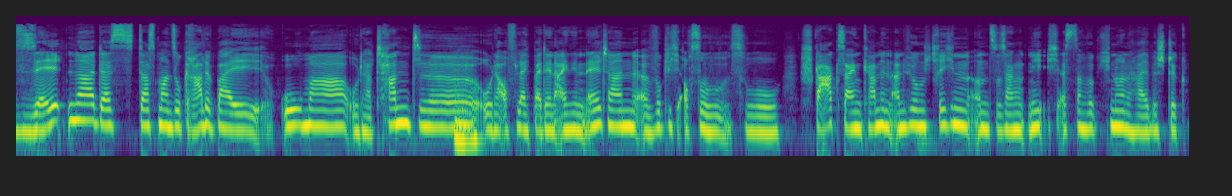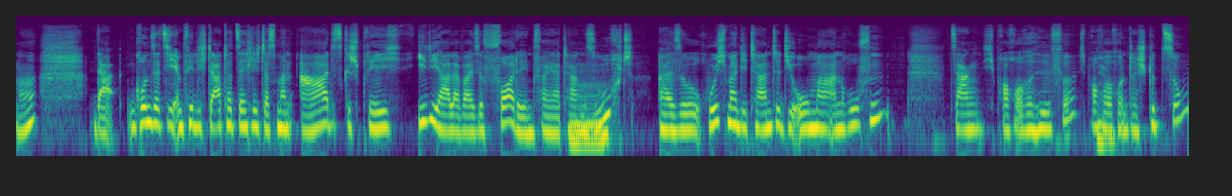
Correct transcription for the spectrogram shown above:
seltener, dass, dass man so gerade bei Oma oder Tante Mhm. oder auch vielleicht bei den eigenen Eltern äh, wirklich auch so, so stark sein kann, in Anführungsstrichen, und zu sagen, nee, ich esse dann wirklich nur ein halbes Stück. Ne? Da, grundsätzlich empfehle ich da tatsächlich, dass man A, das Gespräch idealerweise vor den Feiertagen Mhm. sucht. Also ruhig mal die Tante, die Oma anrufen, sagen, ich brauche eure Hilfe, ich brauche Ja. eure Unterstützung,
